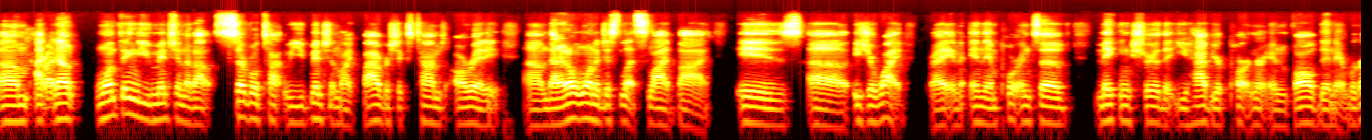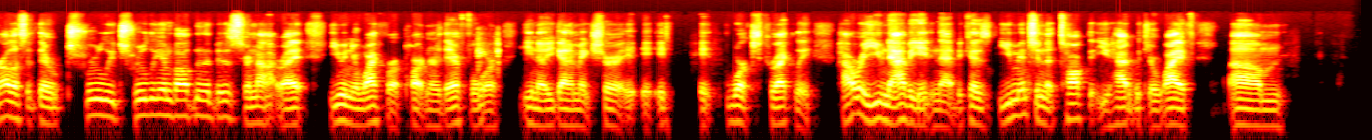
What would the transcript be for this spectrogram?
Um, right. I, now, one thing you've mentioned about several times, you've mentioned like five or six times already um, that I don't want to just let slide by is uh, is your wife, right? And, and the importance of making sure that you have your partner involved in it, regardless if they're truly, truly involved in the business or not, right? You and your wife are a partner, therefore, you know, you got to make sure it, it, it works correctly. How are you navigating that? Because you mentioned a talk that you had with your wife um,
